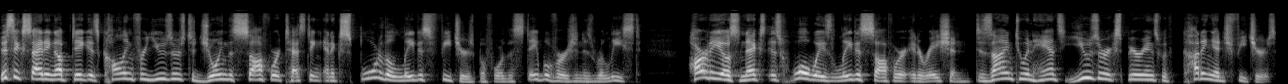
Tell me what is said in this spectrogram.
This exciting update is calling for users to join the software testing and explore the latest features before the stable version is released. HarmonyOS Next is Huawei's latest software iteration, designed to enhance user experience with cutting-edge features.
